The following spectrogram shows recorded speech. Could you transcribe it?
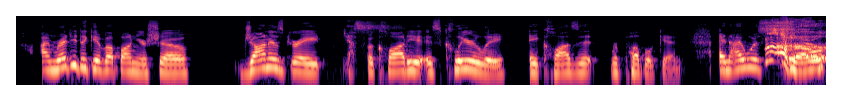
I'm ready to give up on your show. John is great, Yes. but Claudia is clearly a closet Republican. And I was so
